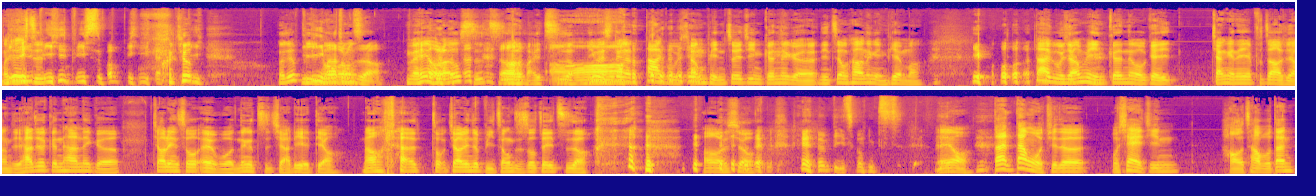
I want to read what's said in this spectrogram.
我就一直比比什么比、啊？我就我就比妈？中指哦，没有了，用食指啊，白痴哦。因为是那个大谷翔平最近跟那个，你只有看到那个影片吗？有大谷翔平跟我给。讲给那些不知道的学长姐，他就跟他那个教练说：“哎、欸，我那个指甲裂掉。”然后他教练就比中指说：“这一只哦，好好笑。”比中指没有，但但我觉得我现在已经好差不多，但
